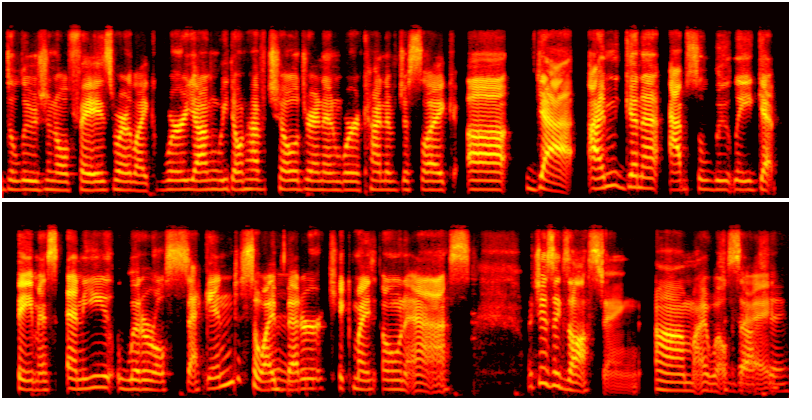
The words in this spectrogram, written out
delusional phase where like we're young, we don't have children, and we're kind of just like, uh, yeah, I'm gonna absolutely get famous any literal second. So I Mm. better kick my own ass, which is exhausting. Um, I will say.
